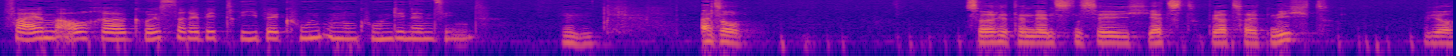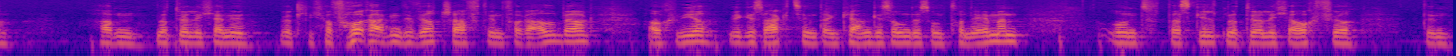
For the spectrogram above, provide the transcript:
vor allem auch äh, größere Betriebe Kunden und Kundinnen sind. Mhm. Also solche Tendenzen sehe ich jetzt derzeit nicht. Wir haben natürlich eine wirklich hervorragende Wirtschaft in Vorarlberg. Auch wir, wie gesagt, sind ein kerngesundes Unternehmen. Und das gilt natürlich auch für den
